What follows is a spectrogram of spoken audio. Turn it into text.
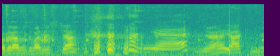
Od razu 20? Nie. Nie? Jak nie?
